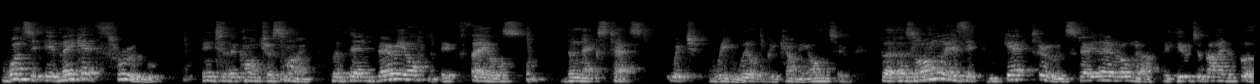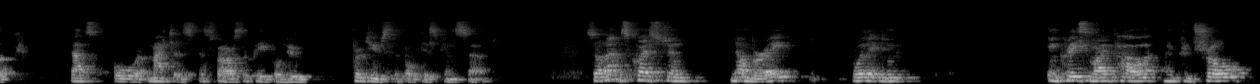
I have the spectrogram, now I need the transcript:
once it, it may get through into the conscious mind, but then very often it fails the next test, which we will be coming on to. But as long as it can get through and stay there long enough for you to buy the book, that's all that matters as far as the people who produce the book is concerned. So that was question number eight. Will it in, increase my power and control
